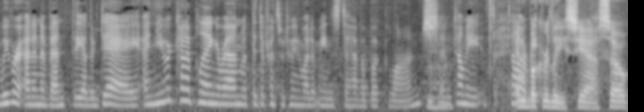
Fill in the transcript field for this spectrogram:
we were at an event the other day, and you were kind of playing around with the difference between what it means to have a book launch mm-hmm. and tell me, t- tell and a book re- release. Yeah, so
